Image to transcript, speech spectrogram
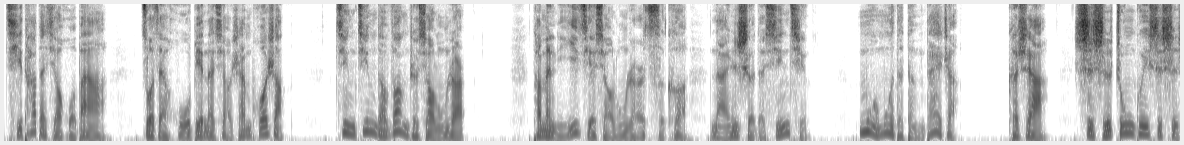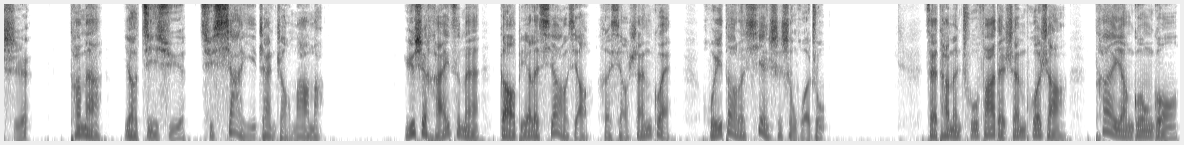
其他的小伙伴啊，坐在湖边的小山坡上，静静的望着小龙人儿，他们理解小龙人儿此刻难舍的心情。默默的等待着，可是啊，事实终归是事实，他们啊要继续去下一站找妈妈。于是，孩子们告别了笑笑和小山怪，回到了现实生活中。在他们出发的山坡上，太阳公公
